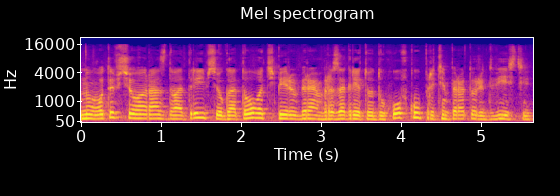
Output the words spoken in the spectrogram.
Ну вот и все. Раз, два, три, все готово. Теперь убираем в разогретую духовку при температуре 200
